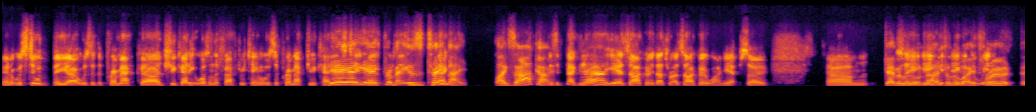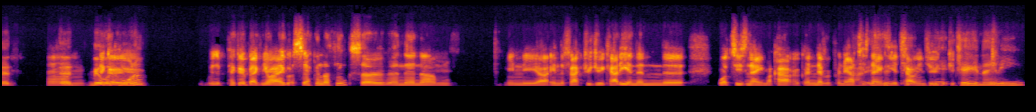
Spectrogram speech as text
and it was still the uh, was it the Pramac uh, Ducati? It wasn't the factory team. It was the Pramac Ducati. yeah, yeah, it was, Was it- it was a teammate like Zarco. Is it Bagnaia? Yeah, Zarco. That's right. Zarco won. Yep. So, um, Gave a little he- he- nudge on he the way the through it. At, um, Miller Pecco- corner? Was it Pecco Bagnaia got second? I think so. And then um, in the uh, in the factory Ducati, and then the what's his name? I can't. I can never pronounce his uh, name. The Italian Gi- dude. Giannini.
